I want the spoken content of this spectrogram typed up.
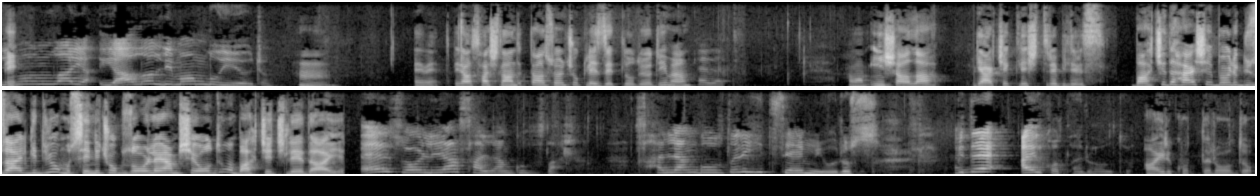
Limonla ya- yağlı limonlu yiyorum. Hmm. Evet. Biraz haşlandıktan sonra çok lezzetli oluyor değil mi? Evet. Tamam inşallah gerçekleştirebiliriz. Bahçede her şey böyle güzel gidiyor mu? Seni çok zorlayan bir şey oldu mu bahçeciliğe dair? En zorlayan salyangozlar. Salyangozları hiç sevmiyoruz. Bir de aylık otları oldu. Ayrı kodları oldu.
